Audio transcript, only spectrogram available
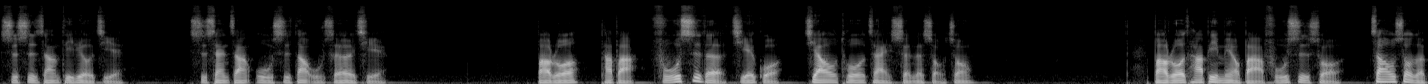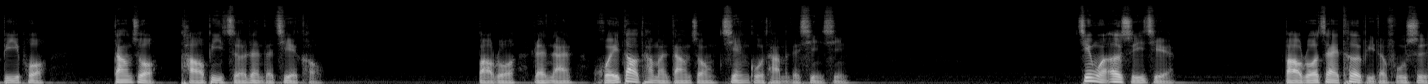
十四章第六节。十三章五十到五十二节，保罗他把服事的结果交托在神的手中。保罗他并没有把服事所遭受的逼迫当作逃避责任的借口。保罗仍然回到他们当中，坚固他们的信心。经文二十一节，保罗在特比的服饰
